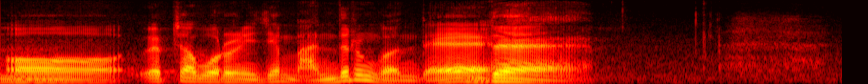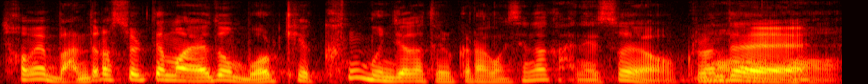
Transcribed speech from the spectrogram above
어 웹자보를 이제 만드는 건데 네. 처음에 만들었을 때만 해도 뭐 이렇게 큰 문제가 될 거라고 생각 안 했어요. 그런데 어,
